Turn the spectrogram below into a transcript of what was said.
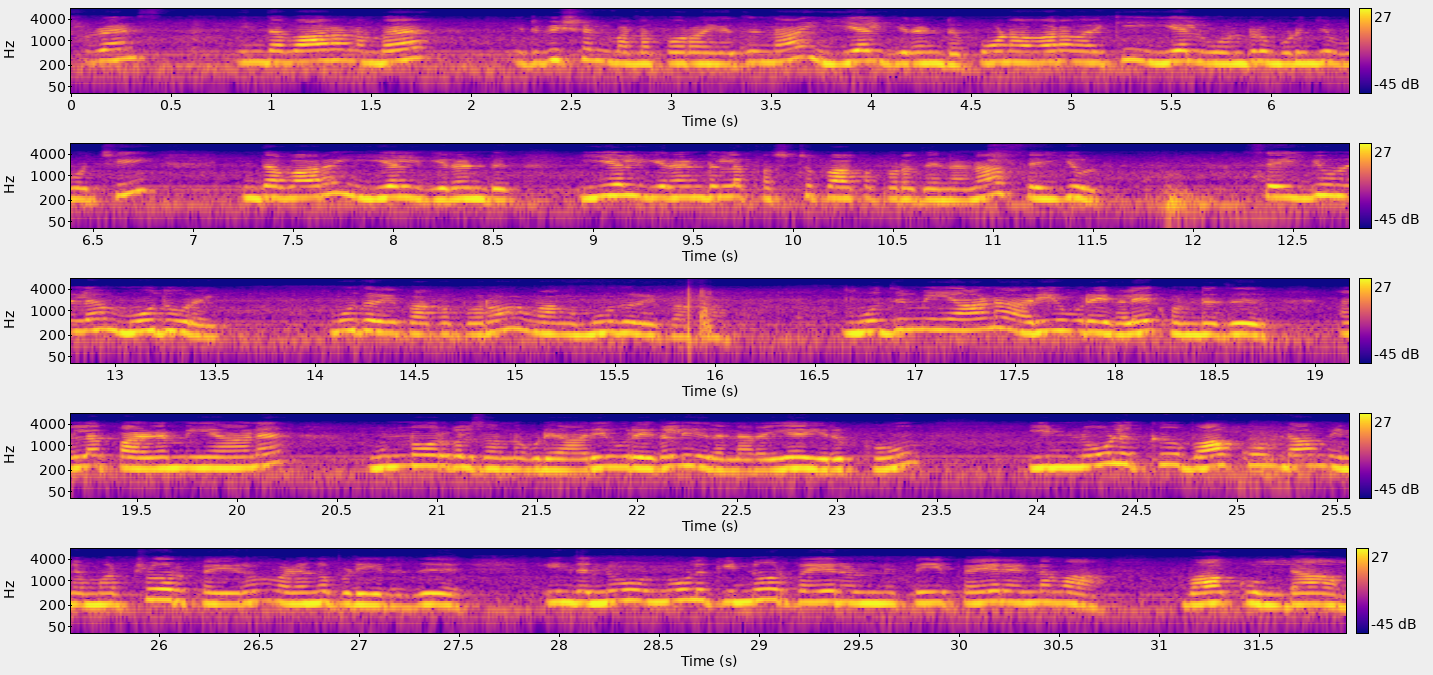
Students இந்த வாரம் நம்ம ரிவிஷன் பண்ண போகிறோம் எதுனா இயல் இரண்டு. போன வாரம் வரைக்கும் இயல் ஒன்று முடிஞ்சு போச்சு. இந்த வாரம் இயல் இரண்டு. இயல் இரண்டில் ஃபஸ்ட்டு பார்க்க போகிறது என்னென்னா செய்யுள். செய்யுளில் மூதுரை. மூதுரை பார்க்க போகிறோம் வாங்க மூதுரை பார்க்கலாம். முதுமையான அறிவுரைகளே கொண்டது. நல்ல பழமையான முன்னோர்கள் சொன்னக்கூடிய அறிவுரைகள் இதில் நிறைய இருக்கும். இந்நூலுக்கு வாக்குண்டாம் என மற்றொரு பெயரும் வழங்கப்படுகிறது. இந்த நூ நூலுக்கு இன்னொரு பெயர் பெ- பெயர் என்னவா? வாக்குண்டாம்.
